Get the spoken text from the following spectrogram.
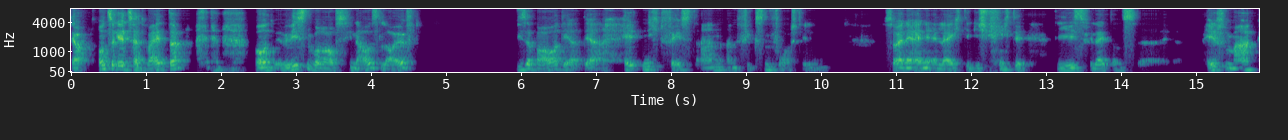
Ja, und so geht es halt weiter. Und wir wissen, worauf es hinausläuft. Dieser Bauer, der, der hält nicht fest an, an fixen Vorstellungen so eine, eine leichte Geschichte, die es vielleicht uns äh, helfen mag,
